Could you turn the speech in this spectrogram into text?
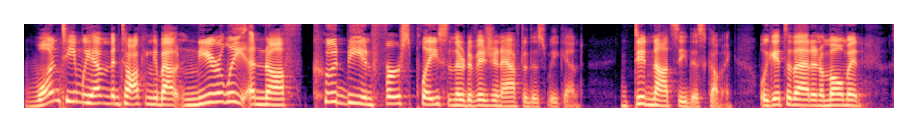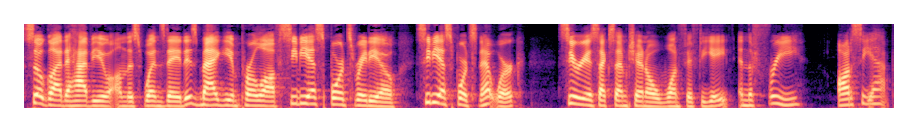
one team we haven't been talking about nearly enough could be in first place in their division after this weekend. Did not see this coming. We'll get to that in a moment. So glad to have you on this Wednesday. It is Maggie and Perloff, CBS Sports Radio, CBS Sports Network, Sirius XM Channel 158, and the free Odyssey app.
